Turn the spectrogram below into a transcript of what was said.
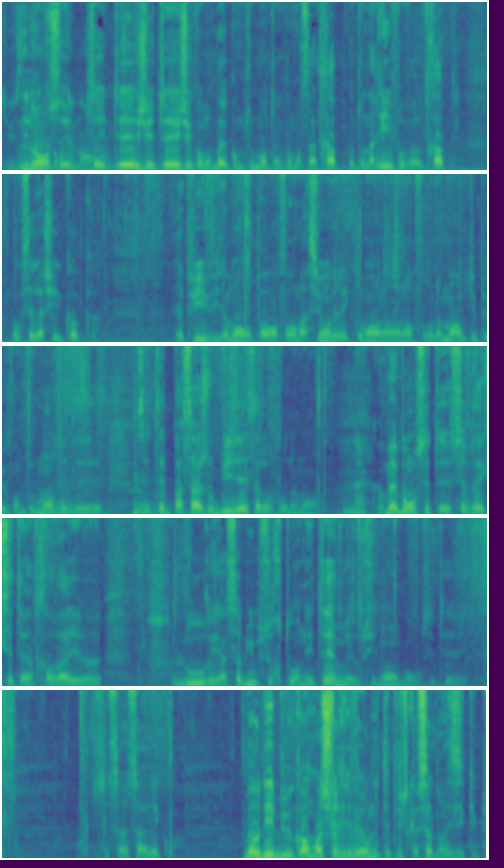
Tu faisais Non, ça a été, j'ai été- j'ai comm- bah, comme tout le monde, on commence à trappe. Quand on arrive, on va au trappe. Donc c'est lâcher le coq. Et puis évidemment, on part en formation directement dans l'enfournement, un petit peu comme tout le monde. C'était- C'était le passage obligé, ça, l'enfournement. D'accord. Mais bon, c'était- c'est vrai que c'était un travail euh, lourd et insalubre, surtout en été, mais sinon, bon, c'était. Ça, ça allait, quoi. Bah, au début, quand moi je suis arrivé, on était plus que ça dans les équipes.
